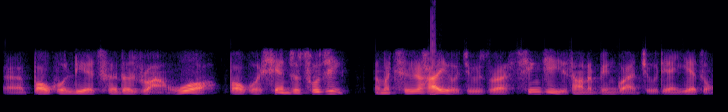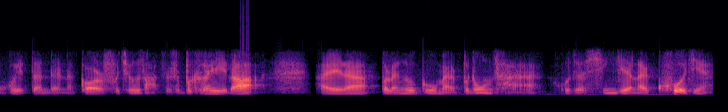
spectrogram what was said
呃，包括列车的软卧，包括限制出境。那么其实还有就是说，星级以上的宾馆、酒店、夜总会等等的高尔夫球场，这是不可以的。还有呢，不能够购买不动产或者新建来扩建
